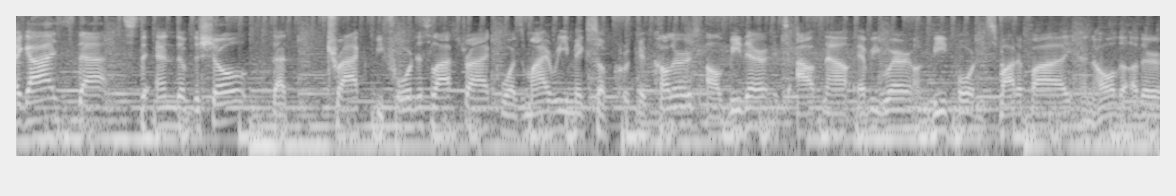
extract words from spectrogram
Alright, guys, that's the end of the show. That track before this last track was my remix of Crooked Colours. I'll be there. It's out now everywhere on Beatport and Spotify and all the other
